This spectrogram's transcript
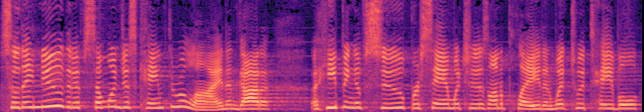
So they knew that if someone just came through a line and got a, a heaping of soup or sandwiches on a plate and went to a table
